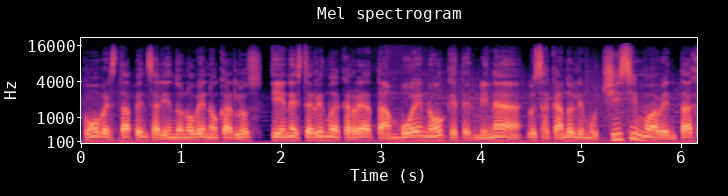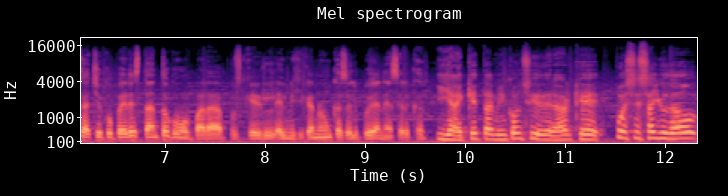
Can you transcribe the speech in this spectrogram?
cómo Verstappen saliendo noveno, Carlos, tiene este ritmo de carrera tan bueno que termina pues, sacándole muchísima ventaja a Checo Pérez, tanto como para pues, que el, mexicano nunca se le pudiera ni acercar. Y hay que también considerar que pues es ayudado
